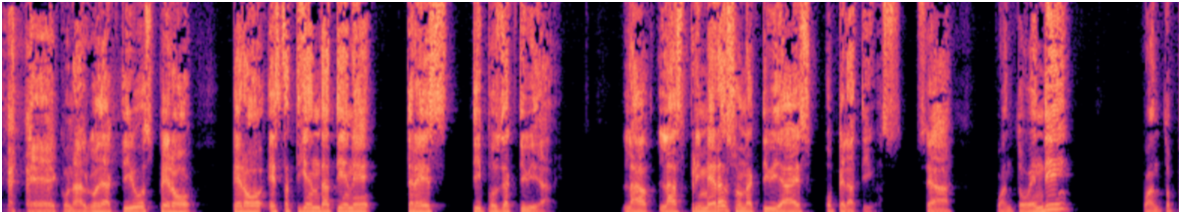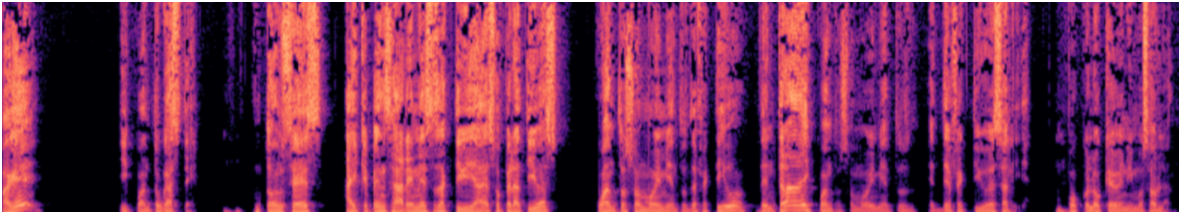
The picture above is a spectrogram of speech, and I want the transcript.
eh, con algo de activos, pero, pero esta tienda tiene tres tipos de actividades. las primeras son actividades operativas. O sea, cuánto vendí, cuánto pagué y cuánto gasté. Entonces, hay que pensar en esas actividades operativas, cuántos son movimientos de efectivo de entrada y cuántos son movimientos de efectivo de salida un poco lo que venimos hablando.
